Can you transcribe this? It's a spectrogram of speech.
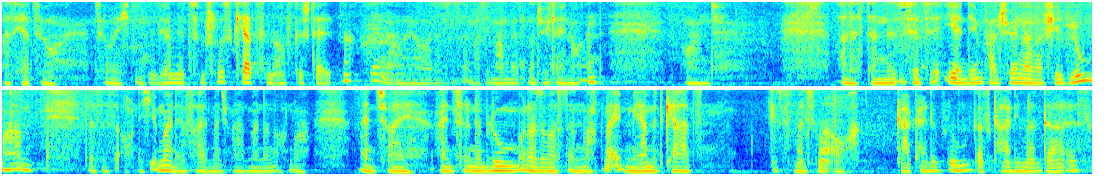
was herzurichten. Sie haben jetzt zum Schluss Kerzen aufgestellt, ne? Genau, ja, das ist einfach, die machen wir jetzt natürlich gleich noch an. Und alles dann, das ist jetzt eher in dem Fall schön, weil wir viel Blumen haben. Das ist auch nicht immer der Fall. Manchmal hat man dann auch nur ein, zwei einzelne Blumen oder sowas. Dann macht man eben mehr mit Kerzen. Gibt es manchmal auch gar keine Blumen, dass gar niemand da ist?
